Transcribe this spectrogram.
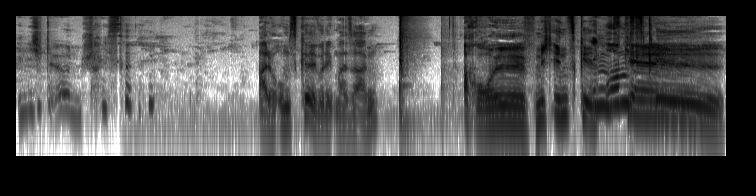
In die Stirn. Scheiße. Also ums Kill, würde ich mal sagen. Ach, Rolf, nicht ins Kill. Ins ums Kill. Kill.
